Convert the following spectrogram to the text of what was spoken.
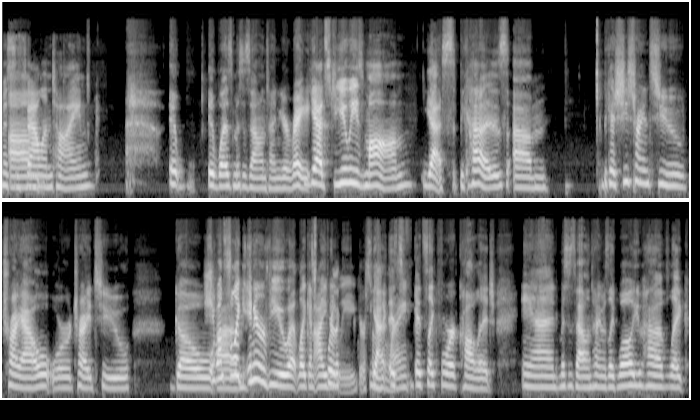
Mrs. um, Valentine. it it was mrs valentine you're right Yeah, it's Drue's mom. Yes, because um because she's trying to try out or try to go She wants to um, like interview at like an Ivy the- League or yeah, something, it's right? it's like for college and Mrs. Valentine was like, "Well, you have like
